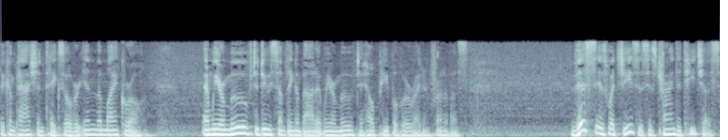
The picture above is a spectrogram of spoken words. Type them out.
the compassion takes over in the micro. And we are moved to do something about it. We are moved to help people who are right in front of us. This is what Jesus is trying to teach us.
